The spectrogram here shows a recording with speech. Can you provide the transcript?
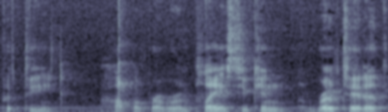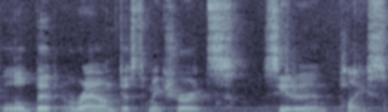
put the hop-up rubber in place. You can rotate it a little bit around just to make sure it's seated in place.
